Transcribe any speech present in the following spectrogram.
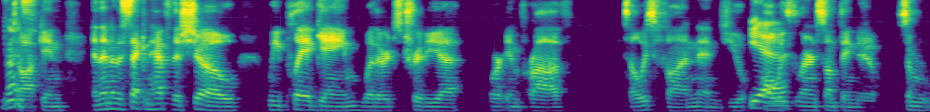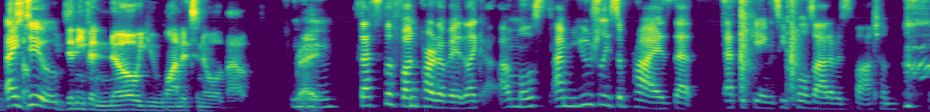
nice. talking and then in the second half of the show we play a game whether it's trivia or improv it's always fun and you Yeah. always learn something new some I something do. you didn't even know you wanted to know about Right. Mhm. That's the fun part of it. Like I'm most, I'm usually surprised that at the games he pulls out of his bottom.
